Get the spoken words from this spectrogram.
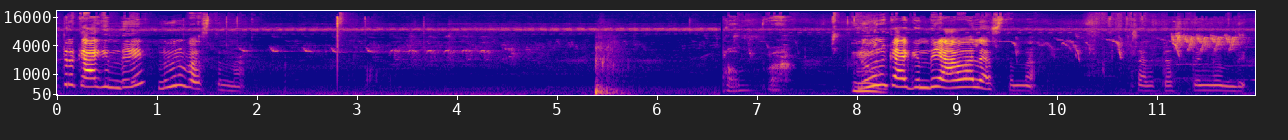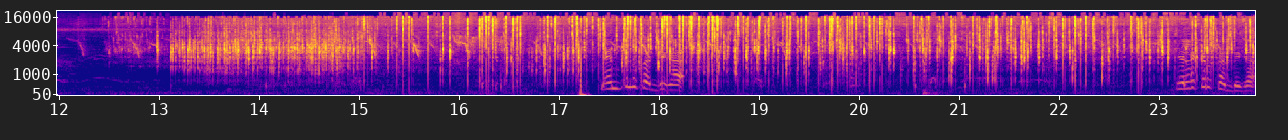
రూపా పాత్ర కాగింది నూనె పోస్తున్నా. నూనె కాగింది ఆవాలు వేస్తున్నా. చాలా కష్టంగా ఉంది. మెంతులు కొద్దిగా. జీలకర్ర కొద్దిగా.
